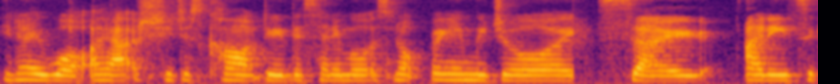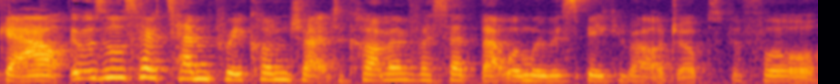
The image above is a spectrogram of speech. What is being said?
you know what, I actually just can't do this anymore. It's not bringing me joy. So I need to get out. It was also a temporary contract. I can't remember if I said that when we were speaking about our jobs before.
